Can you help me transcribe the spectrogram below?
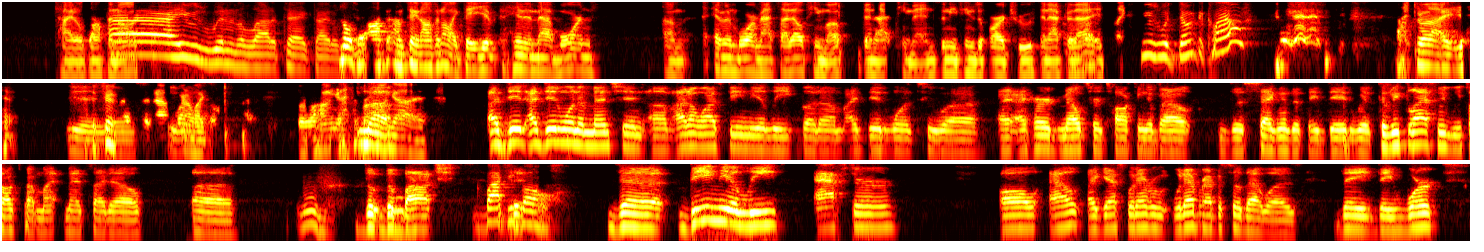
titles off and on. Ah, he was winning a lot of tag titles. No, off- I'm saying off and on. Like they give him and Matt Bourne, um, Evan Bourne, Matt Sydal team up. Then that team ends. Then he teams with R-Truth, and after that, it's like He was with Doink the Clown. that's what I. Yeah, As soon as I man. said Matt Bourne, I'm like, oh, that's the wrong guy. No. Wrong guy. I did. I did want to mention. Um, I don't watch Being the Elite, but um, I did want to. Uh, I, I heard Meltzer talking about the segment that they did with because we last week we talked about Matt, Matt Sydal, uh, Oof. the the botch, Bocce Yeah. ball. the being the elite after all out. I guess whatever whatever episode that was, they they worked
